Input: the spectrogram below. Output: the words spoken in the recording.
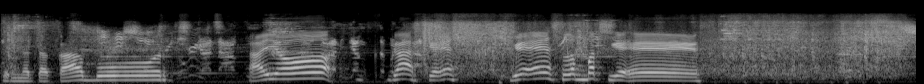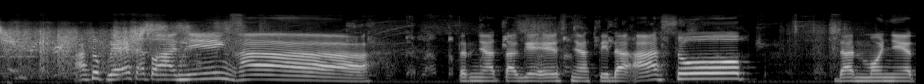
Ternyata kabur. Ayo, gas GS, GS lebat GS. Asup GS atau anjing? Ah, ternyata GS-nya tidak asup dan monyet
